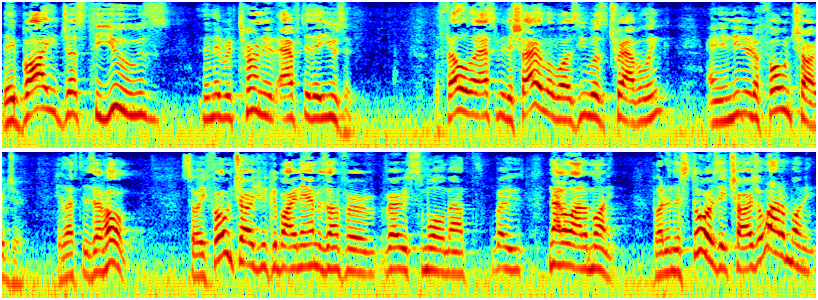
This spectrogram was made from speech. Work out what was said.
They buy just to use, and then they return it after they use it. The fellow that asked me the shayla was he was traveling and he needed a phone charger. He left his at home. So a phone charger you could buy on Amazon for a very small amount, very, not a lot of money. But in the stores they charge a lot of money.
